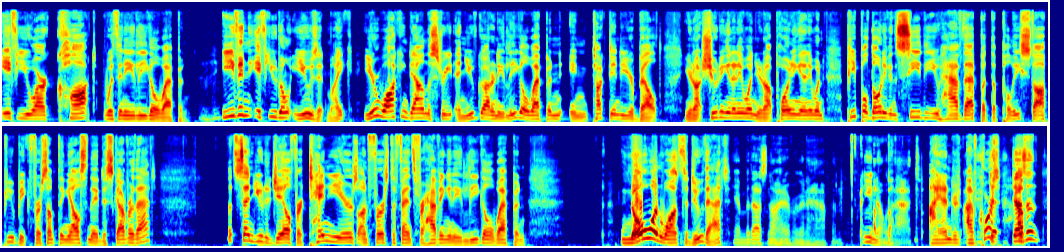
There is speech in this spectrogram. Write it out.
if you are caught with an illegal weapon. Mm-hmm. Even if you don't use it, Mike, you're walking down the street and you've got an illegal weapon in tucked into your belt. You're not shooting at anyone, you're not pointing at anyone. People don't even see that you have that, but the police stop you for something else and they discover that. Let's send you to jail for 10 years on first offense for having an illegal weapon. No one wants to do that. yeah, but that's not ever going to happen. You know that. I under of course doesn't- of,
